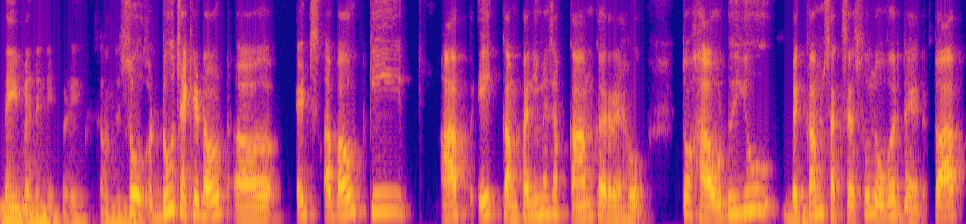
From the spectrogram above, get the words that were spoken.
नहीं मैंने नहीं पढ़ी so do check it out it's about कि आप एक कंपनी में जब काम कर रहे हो तो how do you become successful over there तो आप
